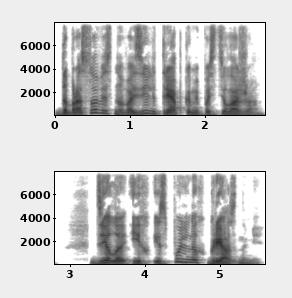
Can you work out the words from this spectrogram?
добросовестно возили тряпками по стеллажам, делая их из пыльных грязными.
